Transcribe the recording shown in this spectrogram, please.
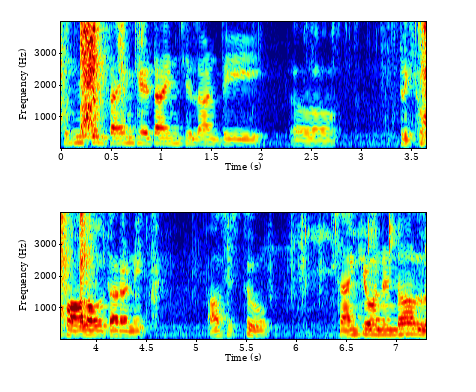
కొంచెం టైం కేటాయించి ఇలాంటి ట్రిక్ ఫాలో అవుతారని ఆశిస్తూ thank you one and all.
